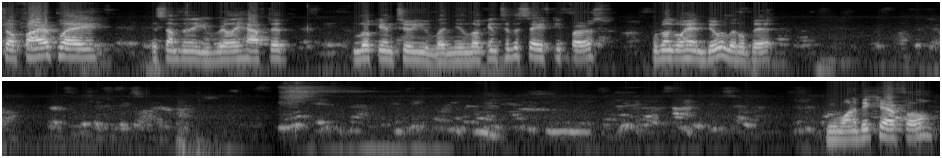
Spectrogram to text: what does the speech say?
So fire play is something that you really have to look into. You let you look into the safety first. We're gonna go ahead and do a little bit. You want to be careful.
